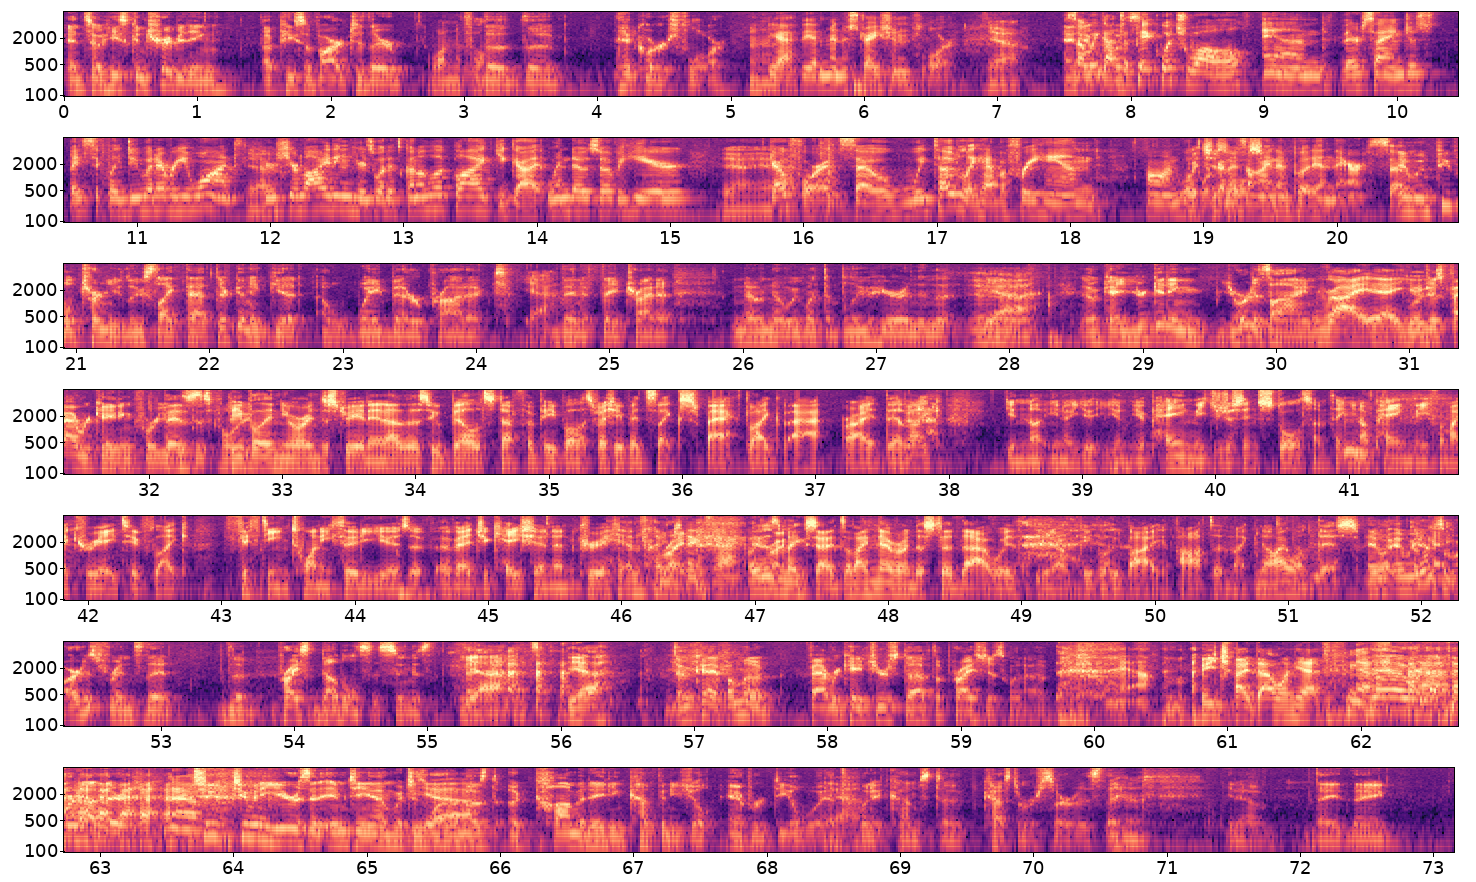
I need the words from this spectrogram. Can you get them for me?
and so he's contributing a piece of art to their Wonderful. the the headquarters floor. Mm-hmm. yeah the administration floor. Yeah. And so we got was- to pick which wall, and they're saying just basically do whatever you want. Yeah. Here's your lighting. Here's what it's going to look like. You got windows over here. Yeah, yeah. Go for it. So we totally have a free hand on what Which we're going to awesome. design and put in there. So And when people turn you loose like that, they're going to get a way better product Yeah. than if they try to. No, no, we want the blue here, and then the uh, Yeah. Okay, you're getting your design. Right. Yeah. We're You're just fabricating for you at this point. people in your industry and in others who build stuff for people, especially if it's like spec like that, right? They're Yeah. like, you're not, you know, you, you- you're paying me to just install something. You're Mm. not paying me for my creative, like 15, 20, 30 years of, of education and create. And like, Right. Exactly. It doesn't Right. make sense. And I never understood that with, you know, people who buy art and like, no, I want this. and, Like, and we have some artist friends that the price doubles as soon as that Yeah. happens. yeah. Okay, if I'm going to fabricate your stuff, the price just went up. yeah. Have you tried that one yet? No. no, we're not, we're not there. Too, too many years at MTM, which is one of the most accommodating companies you'll ever deal with Yeah. when it comes to customer service. They, mm-hmm. you know, they they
